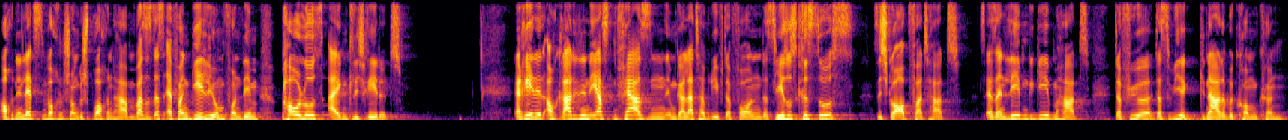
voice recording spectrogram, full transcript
auch in den letzten Wochen schon gesprochen haben. Was ist das Evangelium, von dem Paulus eigentlich redet? Er redet auch gerade in den ersten Versen im Galaterbrief davon, dass Jesus Christus sich geopfert hat, dass er sein Leben gegeben hat dafür, dass wir Gnade bekommen können.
